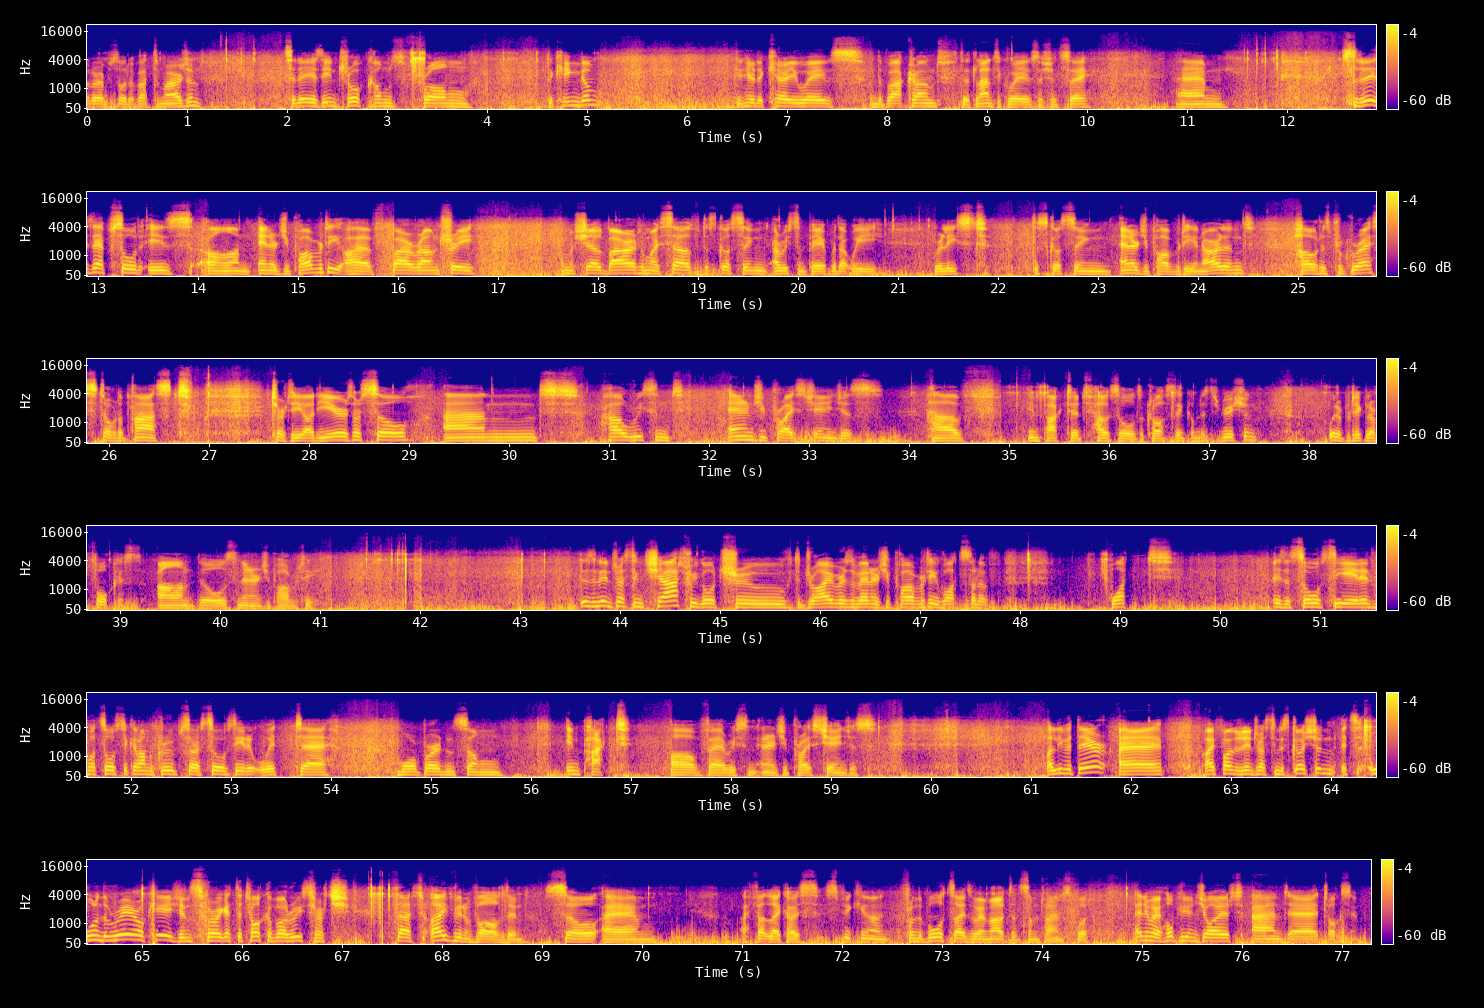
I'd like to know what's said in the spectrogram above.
Another episode of At the Margin. Today's intro comes from the Kingdom. You can hear the Kerry waves in the background, the Atlantic waves I should say. Um, so today's episode is on energy poverty. I have Barra Roantree and Michelle Barrett and myself discussing a recent paper that we released discussing energy poverty in Ireland, how it has progressed over the past 30 odd years or so, and how recent energy price changes have impacted households across income distribution, with a particular focus on those in energy poverty. This is an interesting chat. We go through the drivers of energy poverty, what sort of what is associated, what socioeconomic groups are associated with uh, more burdensome impact of uh, recent energy price changes. I'll leave it there. Uh, I found it an interesting discussion. It's one of the rare occasions where I get to talk about research that I've been involved in. So um, I felt like I was speaking on, from the both sides of my mouth sometimes. But anyway, hope you enjoy it and uh, talk soon.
